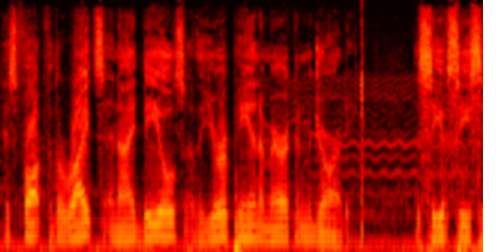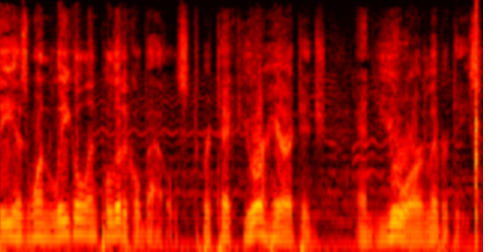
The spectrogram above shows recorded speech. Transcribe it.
has fought for the rights and ideals of the European American majority. The CofCC has won legal and political battles to protect your heritage and your liberties.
